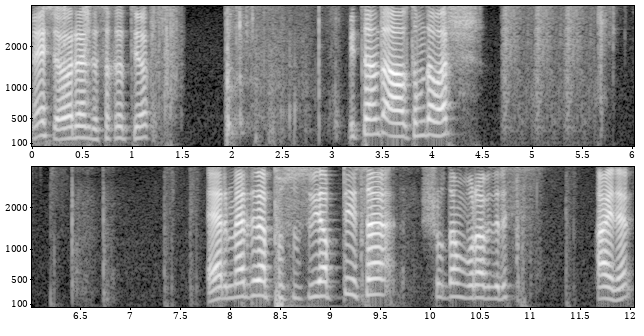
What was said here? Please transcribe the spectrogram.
Neyse öğrendi sıkıntı yok. Bir tane de altımda var. Eğer merdiven pususu yaptıysa şuradan vurabiliriz. Aynen.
